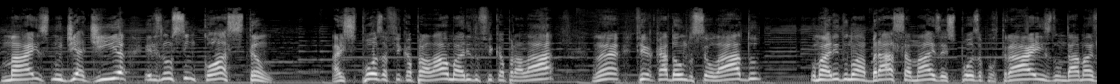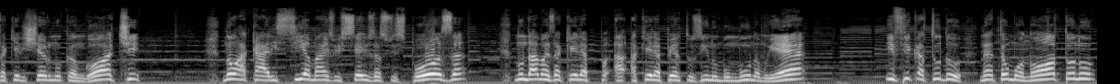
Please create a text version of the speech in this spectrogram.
mas no dia a dia eles não se encostam. A esposa fica para lá, o marido fica para lá, né? Fica cada um do seu lado. O marido não abraça mais a esposa por trás, não dá mais aquele cheiro no cangote não acaricia mais os seios da sua esposa, não dá mais aquele, aquele apertozinho no bumbum da mulher, e fica tudo né, tão monótono,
